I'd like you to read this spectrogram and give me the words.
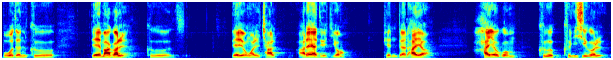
모든 그 내막을 그 내용을 잘 알아야 되지요. 변별하여 하여금 그 근식을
